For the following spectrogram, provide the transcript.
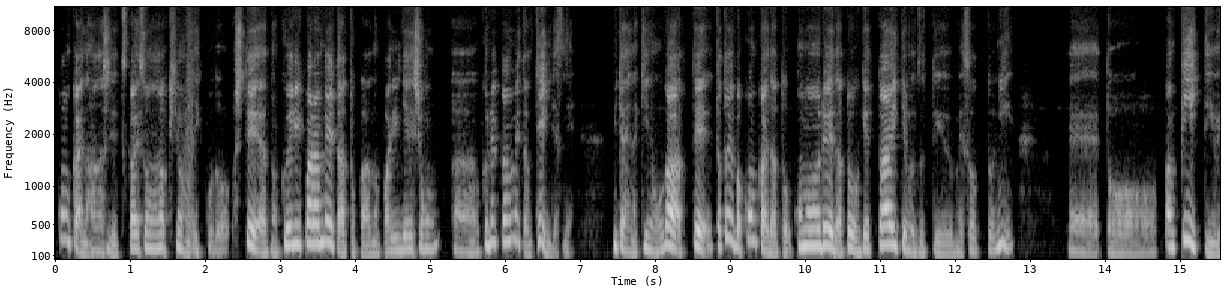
今回の話で使えそうな機能の1個として、あのクエリパラメータとかのバリデーションあ、クエリパラメータの定義ですね。みたいな機能があって、例えば今回だと、この例だと getItems っていうメソッドに、えっ、ー、と、P っていう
